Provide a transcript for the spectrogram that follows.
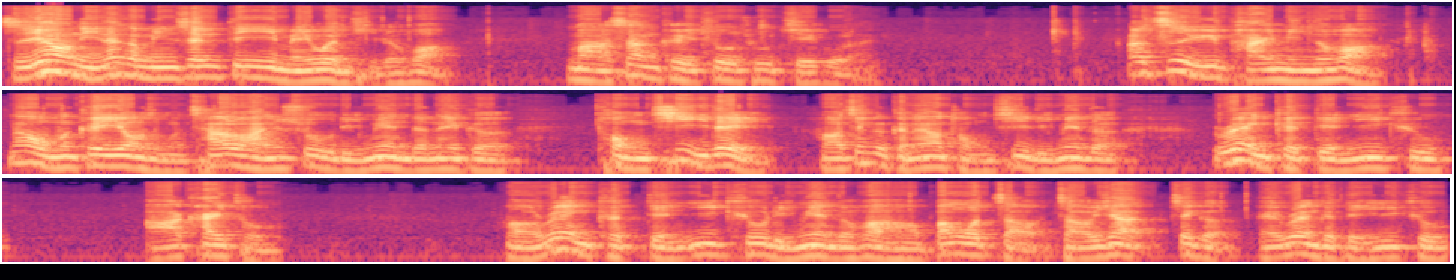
只要你那个名称定义没问题的话，马上可以做出结果来。那至于排名的话，那我们可以用什么？插入函数里面的那个统计类，好，这个可能要统计里面的 rank 点 eq，r 开头，好，rank 点 eq 里面的话，哈，帮我找找一下这个，哎，rank 点 eq，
